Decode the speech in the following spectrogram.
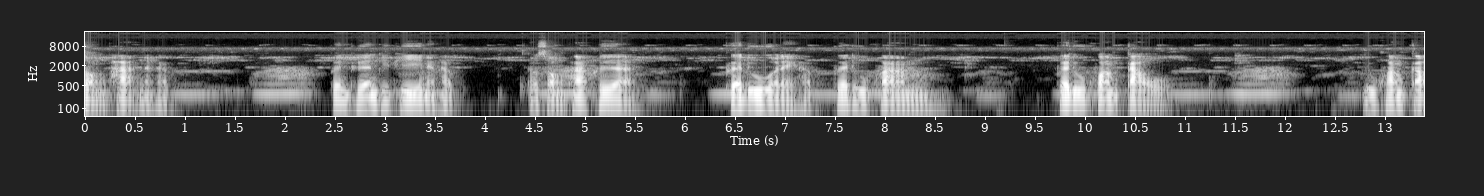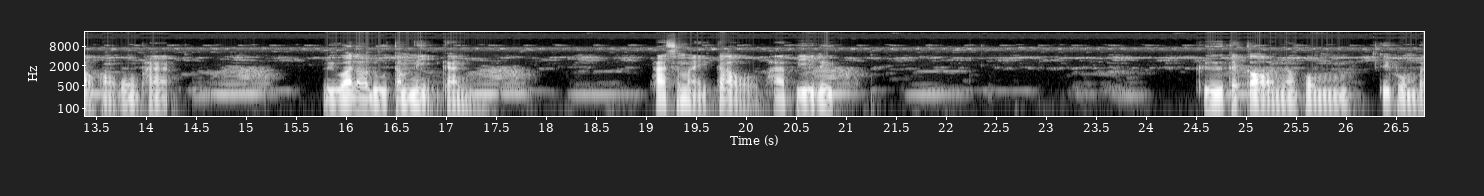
ส่องพระนะครับ เพื่อนเพื่อนๆพี่ๆนะครับ เราส่องพระเพื่อเพื่อดูอะไรครับ เพื่อดูความ เพื่อดูความเก่า ดูความเก่าขององค์พระ หรือว่าเราดูตำหนิกัน พระสมัยเก่าพระปีลึก คือแต่ก่อนเนาะผมที่ผมไป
